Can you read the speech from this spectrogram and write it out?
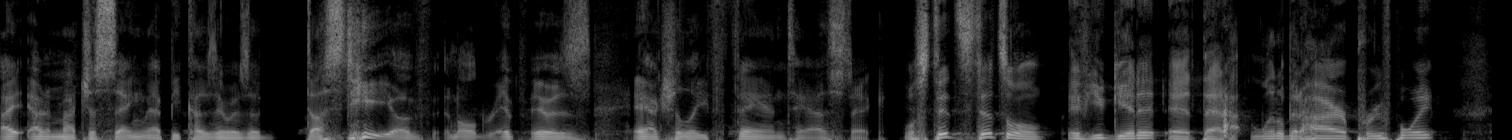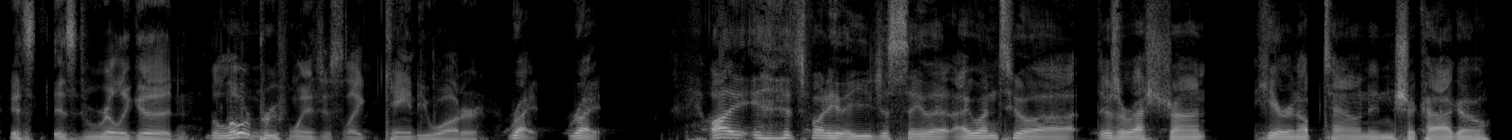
I, I'm not just saying that because it was a dusty of an old rip. It was actually fantastic. Well, Stitz, Stitzel, if you get it at that little bit higher proof point, it's it's really good. The lower Mm. proof point is just like candy water. Right, right. I, it's funny that you just say that. I went to a there's a restaurant here in Uptown in Chicago,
